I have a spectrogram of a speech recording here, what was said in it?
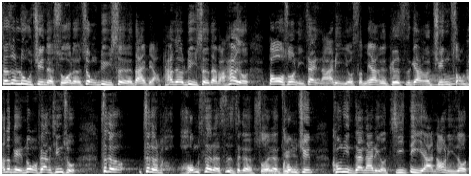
这是陆军的所有的这种绿色的代表，它的绿色代表，它有包括说你在哪里有什么样的各式各样的军种，它都给你弄得非常清楚。这个这个红色的是这个所谓的空军，空军你在哪里有基地啊？然后你说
